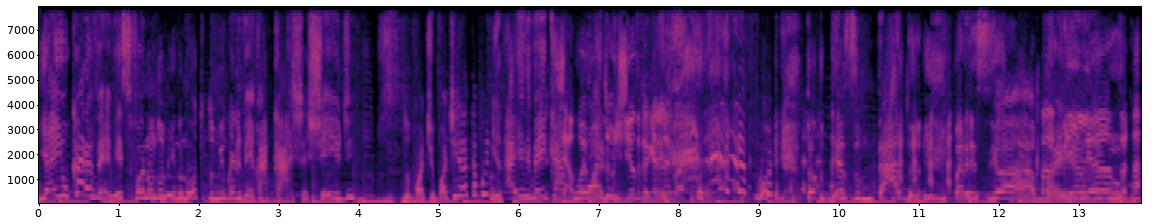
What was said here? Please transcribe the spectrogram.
E aí o cara veio, esse foi num domingo, no outro domingo ele veio com a caixa, cheio de, do potinho, o potinho era tá bonito. Aí ele veio com Já o foi óleo. muito ungido com aquele negócio. Foi todo besuntado, parecia a banheira brilhando. do Gugu.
